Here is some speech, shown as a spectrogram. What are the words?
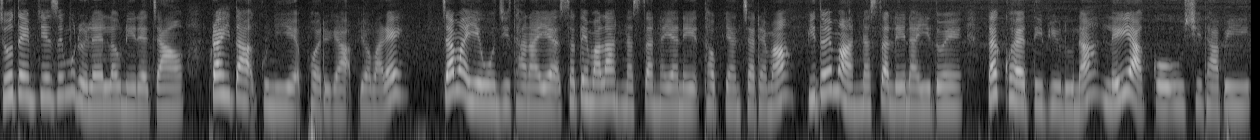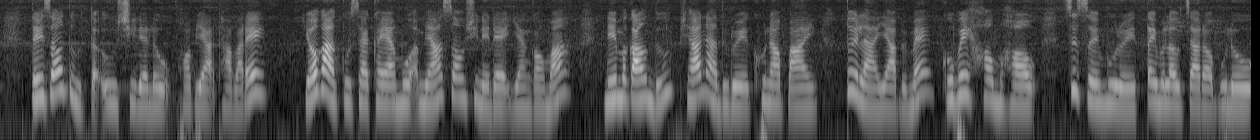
ဂျိုတင်ပြင်ဆင်မှုတွေလည်းလုပ်နေတဲ့အကြောင်းပရိဟိတအကူအညီရေးအဖွဲ့တွေကပြောပါတယ်။ ကျမရေးဝန်ကြီးဌာနရဲ့စက်တင်ဘာလ22ရက်နေ့ထုတ်ပြန်ချက်ထဲမှာပြည်သွင်းမှာ24နိုင်ရီတွင်တက်ခွဲတီးပြူလူနာ409ဦးရှိထားပြီးဒေဆုံးသူ2ဦးရှိတယ်လို့ဖော်ပြထားပါတယ်။ယောဂကုသခရမှုအများဆုံးရှိနေတဲ့ရန်ကုန်မှာနေမကောင်းသူဖျားနာသူတွေခုနောက်ပိုင်းတွေ့လာရပေမဲ့ကိုဗစ်ဟုတ်မဟုတ်စစ်ဆွေးမှုတွေတိတ်မလောက်ကြတော့ဘူးလို့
